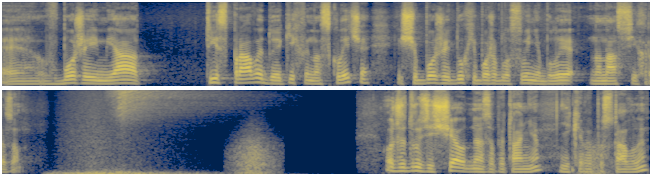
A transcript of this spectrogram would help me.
е, в Боже ім'я ті справи, до яких він нас кличе, і щоб Божий дух і Боже благословення були на нас всіх разом. Отже, друзі, ще одне запитання, яке ви поставили.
